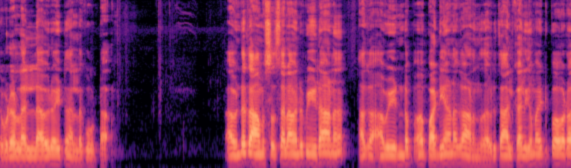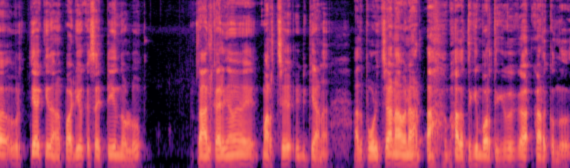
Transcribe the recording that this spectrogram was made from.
ഇവിടെയുള്ള എല്ലാവരുമായിട്ട് നല്ല കൂട്ടാണ് അവന്റെ താമസ സ്ഥലം അവന്റെ വീടാണ് ആ വീടിന്റെ പടിയാണ് കാണുന്നത്. അവർ താൽക്കാലികമായിട്ട് ഇപ്പോൾ അവിടെ വൃത്തിയാക്കിയതാണ്. പടിയൊക്കെ സെറ്റ് ചെയ്യുന്നുള്ളൂ. താൽക്കാലികമായി മറിച്ച് ഇരിക്കുകയാണ്. അത് പൊളിച്ചാണ് അവൻ ആ ഭാഗത്തേക്കും പുറത്തേക്കും കടക്കുന്നത്.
